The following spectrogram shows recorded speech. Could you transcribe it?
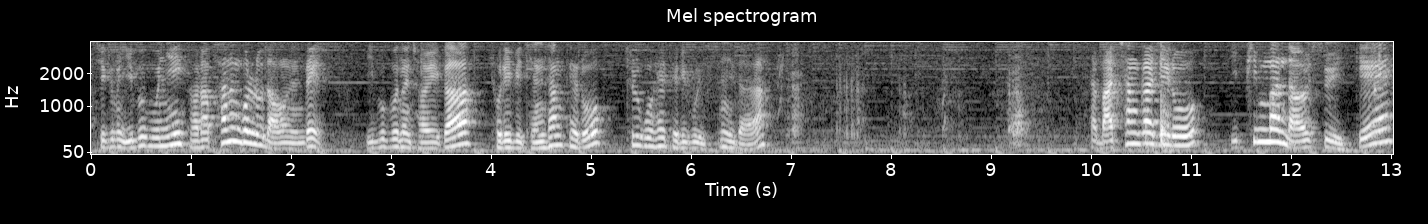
지금 이 부분이 결합하는 걸로 나오는데 이 부분은 저희가 조립이 된 상태로 출고해 드리고 있습니다. 자, 마찬가지로 이 핀만 나올 수 있게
